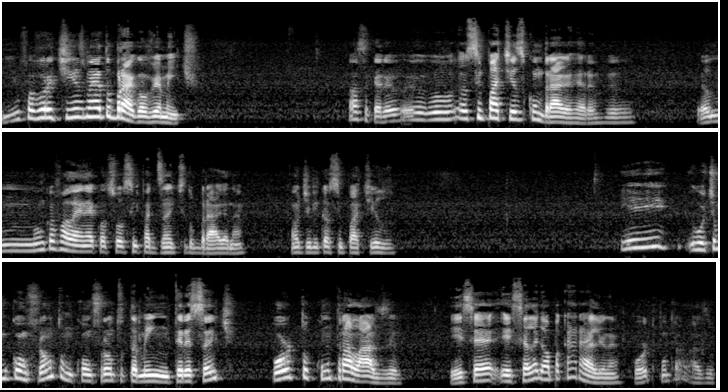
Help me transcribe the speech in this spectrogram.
E o favoritismo é do Braga, obviamente. Nossa, cara, eu, eu, eu simpatizo com o Braga, cara. Eu, eu nunca falei, né, que eu sou simpatizante do Braga, né? É um time que eu simpatizo. E o último confronto, um confronto também interessante, Porto contra Lazio. Esse é, esse é legal pra caralho, né? Porto contra Lazio.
